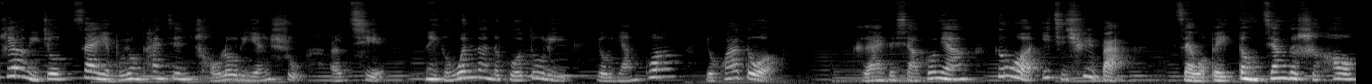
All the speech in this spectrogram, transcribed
这样你就再也不用看见丑陋的鼹鼠，而且那个温暖的国度里有阳光，有花朵。可爱的小姑娘，跟我一起去吧。在我被冻僵的时候，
